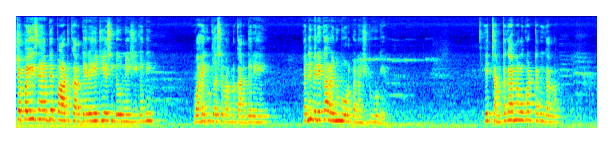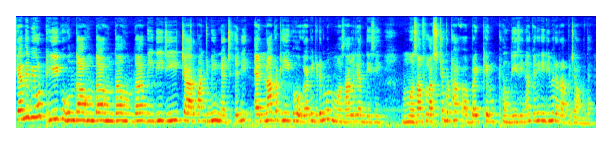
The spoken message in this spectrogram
ਚਪਈ ਸਾਹਿਬ ਦੇ ਪਾਠ ਕਰਦੇ ਰਹੇ ਜੀ, ਅਸੀਂ ਦੋਨੇ ਜੀ, ਕਹਿੰਦੀ, ਵਾਹਿਗੁਰੂ ਦਾ ਸਿਮਰਨ ਕਰਦੇ ਰਹੇ। ਕਹਿੰਦੀ, ਮੇਰੇ ਘਰ ਵਾਲੇ ਨੂੰ ਮੋੜ ਪੈਣਾ ਸ਼ੁਰੂ ਹੋ ਗਿਆ। ਇਹ ਚਮਤਕਾਰ ਨਾਲੋਂ ਘੱਟ ਹੈ ਕੋਈ ਗੱਲ? ਕਹਿੰਦੀ ਵੀ ਉਹ ਠੀਕ ਹੁੰਦਾ ਹੁੰਦਾ ਹੁੰਦਾ ਹੁੰਦਾ, ਦੀਦੀ ਜੀ 4-5 ਮਹੀਨਿਆਂ ਚ ਕਹਿੰਦੀ, ਇੰਨਾ ਕੁ ਠੀਕ ਹੋ ਗਿਆ ਵੀ ਜਿਹੜੇ ਨੂੰ ਮੈਂ ਮਸਾ ਲ ਸੀ, ਮਸਾ ਫਲਸ ਚ ਬਿਠਾ ਬੈਠੇ ਨੂੰ ਠਾਉਂਦੀ ਸੀ ਨਾ, ਕਹਿੰਦੀ, ਦੀਦੀ ਮੇਰਾ ਰੱਬ ਜਾਣਦਾ। ਹੈ।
